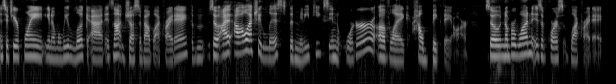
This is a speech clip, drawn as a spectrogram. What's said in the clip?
And so, to your point, you know, when we look at, it's not just about Black Friday. Um, so I, I'll actually list the mini peaks in order of like how big they are. So, mm. number one is, of course, Black Friday.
